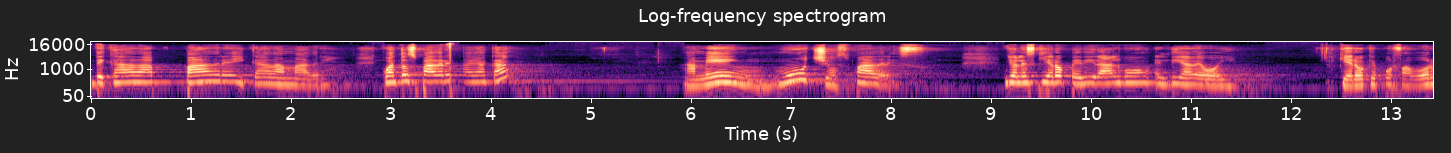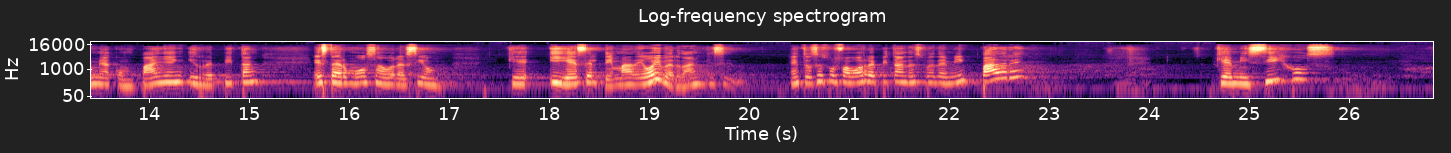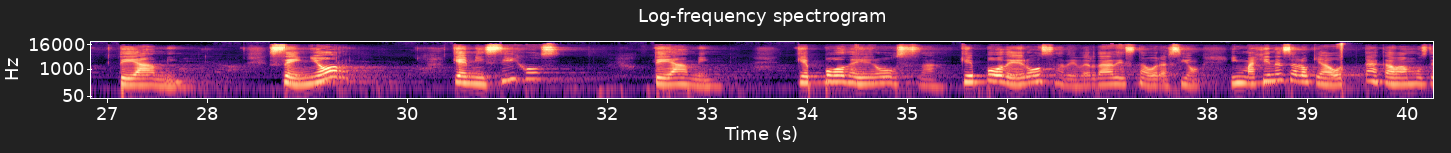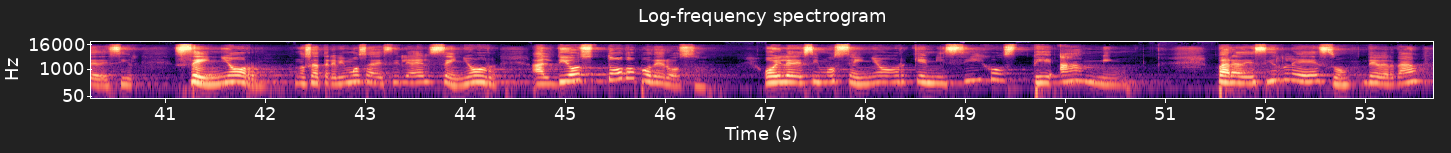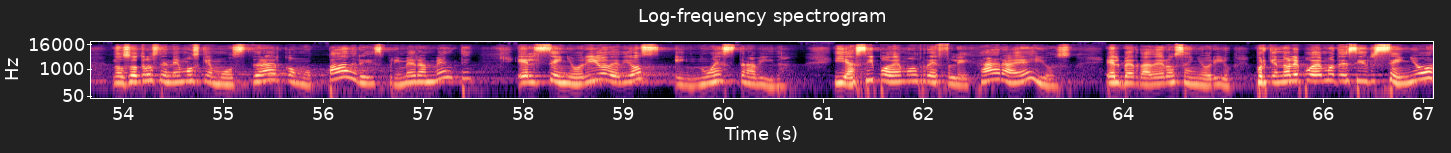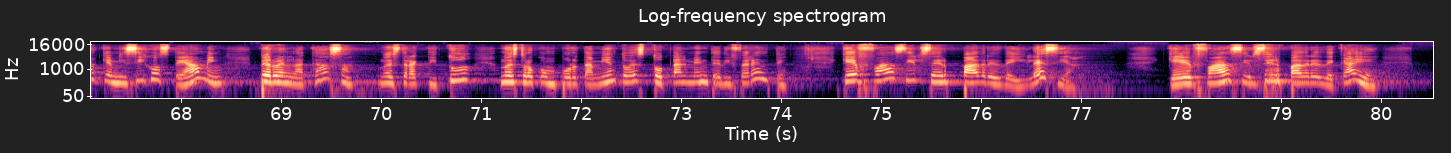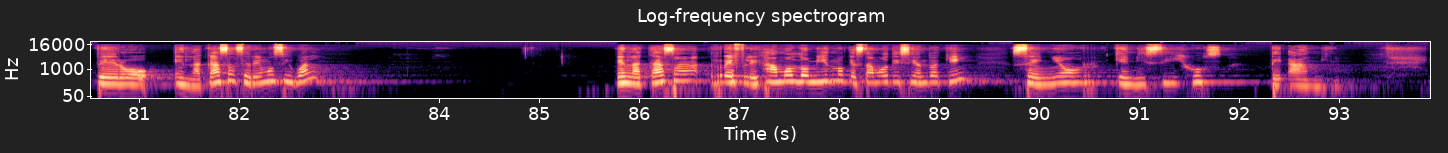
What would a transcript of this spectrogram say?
de cada padre y cada madre. ¿Cuántos padres hay acá? Amén. Muchos padres. Yo les quiero pedir algo el día de hoy. Quiero que por favor me acompañen y repitan esta hermosa oración. Que, y es el tema de hoy, ¿verdad? Entonces, por favor, repitan después de mí. Padre, que mis hijos te amen. Señor, que mis hijos te amen. Qué poderosa, qué poderosa de verdad esta oración. Imagínense lo que ahorita acabamos de decir. Señor, nos atrevimos a decirle a Él, Señor, al Dios Todopoderoso. Hoy le decimos, Señor, que mis hijos te amen. Para decirle eso, de verdad, nosotros tenemos que mostrar como padres, primeramente, el señorío de Dios en nuestra vida. Y así podemos reflejar a ellos el verdadero señorío. Porque no le podemos decir, Señor, que mis hijos te amen, pero en la casa nuestra actitud, nuestro comportamiento es totalmente diferente. Qué fácil ser padres de iglesia, qué fácil ser padres de calle, pero en la casa seremos igual. En la casa reflejamos lo mismo que estamos diciendo aquí. Señor, que mis hijos te amen.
